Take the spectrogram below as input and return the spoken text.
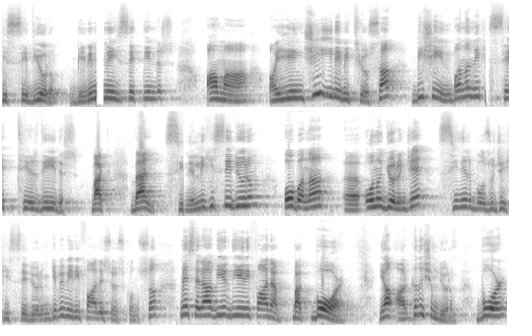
Hissediyorum. Benim ne hissettiğimdir. Ama ing ile bitiyorsa bir şeyin bana ne hissettirdiğidir. Bak ben sinirli hissediyorum. O bana e, onu görünce sinir bozucu hissediyorum gibi bir ifade söz konusu. Mesela bir diğer ifadem bak bore. Ya arkadaşım diyorum bore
